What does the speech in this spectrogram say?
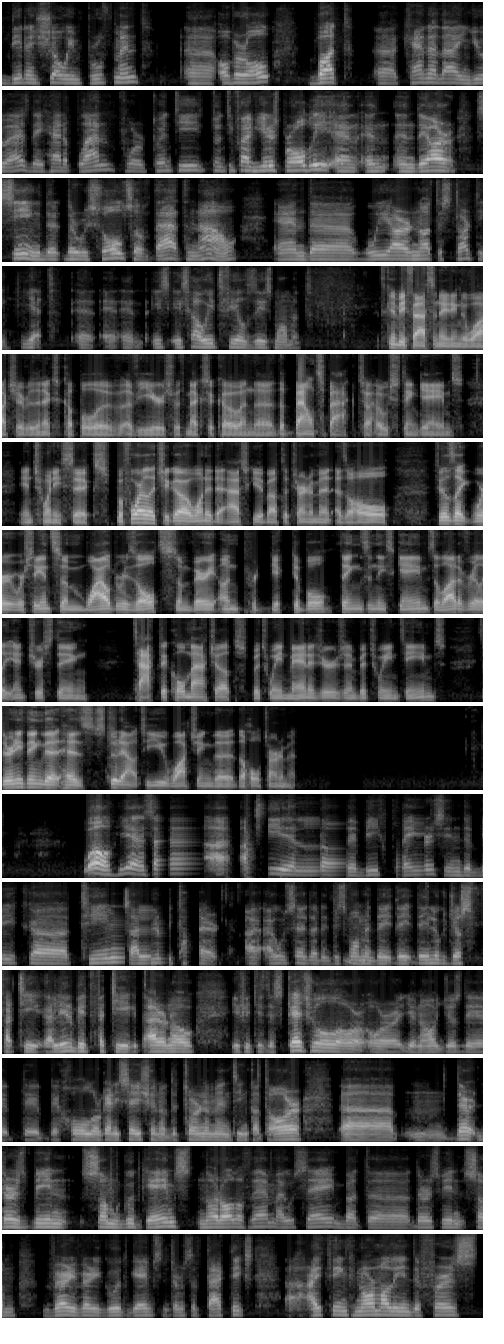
didn't show improvement uh, overall but uh, canada and us they had a plan for 20 25 years probably and and and they are seeing the, the results of that now and uh, we are not starting yet and, and is, is how it feels this moment. It's going to be fascinating to watch over the next couple of, of years with mexico and the, the bounce back to hosting games in 26 before i let you go i wanted to ask you about the tournament as a whole feels like we're, we're seeing some wild results some very unpredictable things in these games a lot of really interesting tactical matchups between managers and between teams. Is there anything that has stood out to you watching the the whole tournament well, yes, I, I, see a lot of the big players in the big uh, teams a little bit tired. I, I, would say that at this mm-hmm. moment they, they, they look just fatigued, a little bit fatigued. I don't know if it is the schedule or or you know just the the, the whole organization of the tournament in Qatar. Uh, mm, there there's been some good games, not all of them I would say, but uh, there's been some very very good games in terms of tactics. I think normally in the first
